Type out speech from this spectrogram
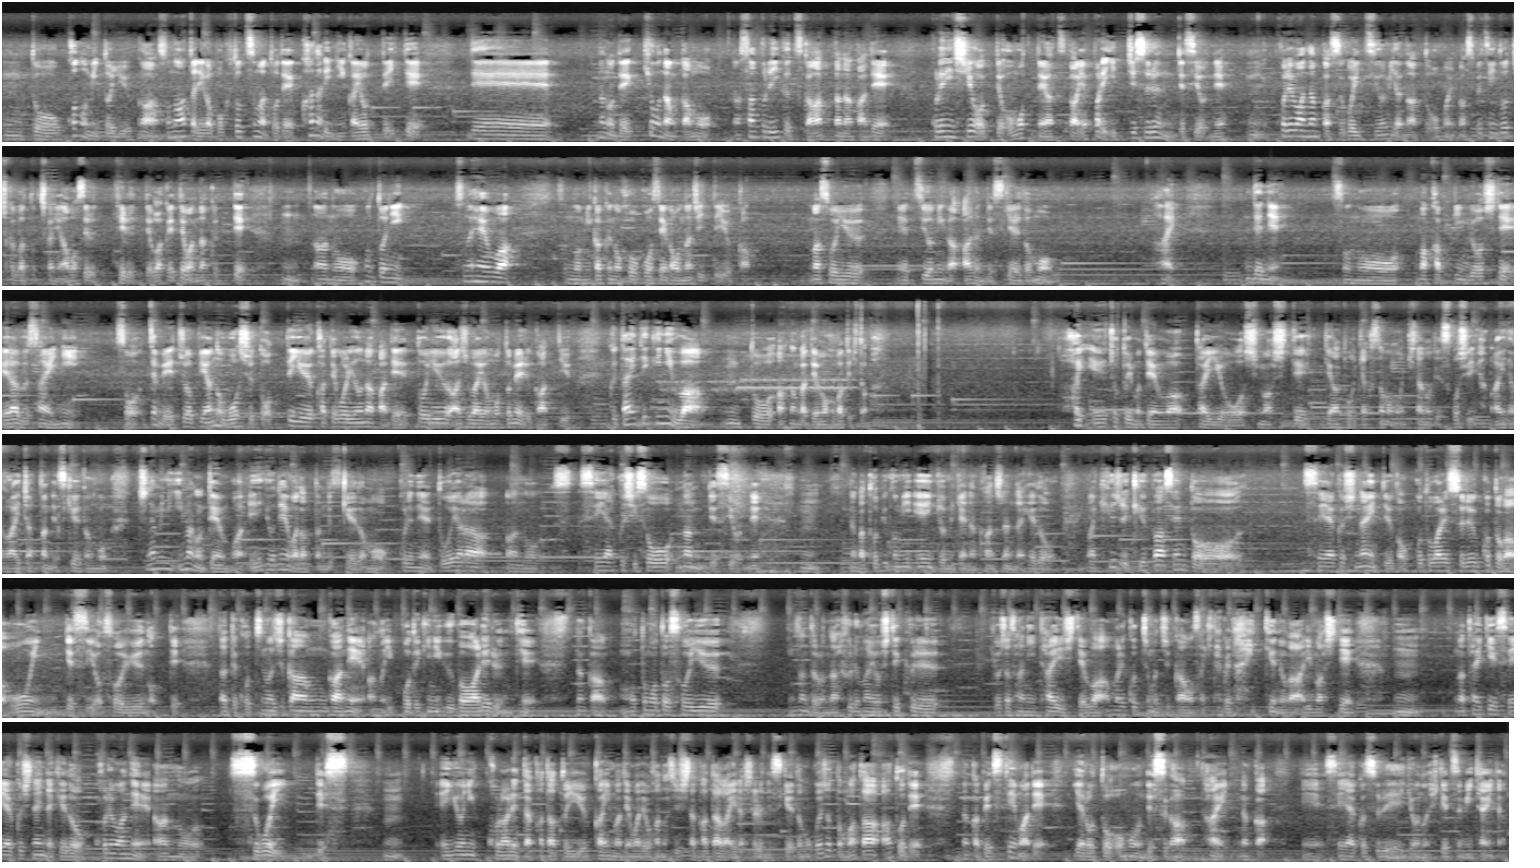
うんと好みというかその辺りが僕と妻とでかなり似通っていて。でなので今日なんかもサンプルいくつかあった中でこれにしようって思ったやつがやっぱり一致するんですよね、うん、これはなんかすごい強みだなと思います。別にどっちかがどっちかに合わせてるってわけではなくって、うん、あの本当にその辺はその味覚の方向性が同じっていうか、まあ、そういう強みがあるんですけれどもはい。でねその、まあ、カッピングをして選ぶ際にそう全部エチオピアのウォッシュトっていうカテゴリーの中でどういう味わいを求めるかっていう。具体的にはうんとあなんか電話かかってきた。はい、えー、ちょっと今電話対応をしましてであとお客様も来たので少し間が空いちゃったんですけれどもちなみに今の電話営業電話だったんですけれどもこれねどうやらあの制約しそうなんですよね。うんなんか飛び込み営業みたいな感じなんだけど、まあ、99%制約しないというかお断りすることが多いんですよそういうのって。だってこっちの時間がねあの一方的に奪われるんでなんかもともとそういうなんだろうな振る舞いをしてくる業者さんに対してはあんまりこっちも時間を割きたくないっていうのがありまして、うん。まあ、大抵制約しないんだけどこれはねあのすごいです。うん。営業に来られた方というか今電話でお話しした方がいらっしゃるんですけれどもこれちょっとまた後でなんか別テーマでやろうと思うんですがはいなんか、えー、制約する営業の秘訣みたいな、うん、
